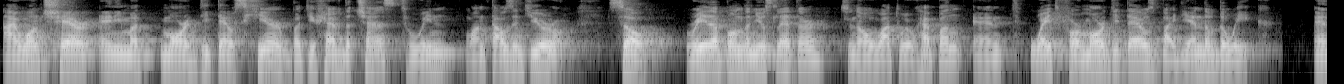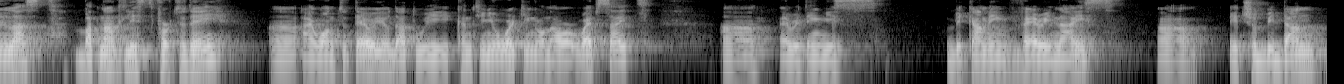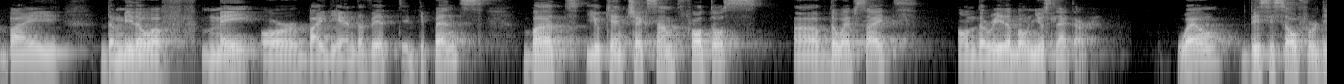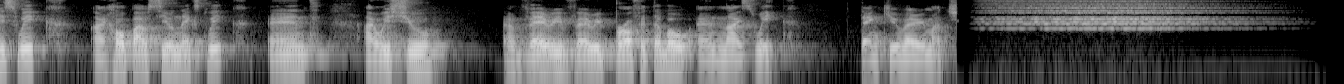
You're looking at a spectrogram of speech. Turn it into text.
I won't share any more details here, but you have the chance to win 1000 euro. So read up on the newsletter to know what will happen and wait for more details by the end of the week. And last but not least for today, uh, I want to tell you that we continue working on our website. Uh, everything is becoming very nice. Uh, it should be done by the middle of May or by the end of it, it depends. But you can check some photos of the website on the readable newsletter. Well, this is all for this week. I hope I'll see you next week and I wish you a very, very profitable and nice week. Thank you very much.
